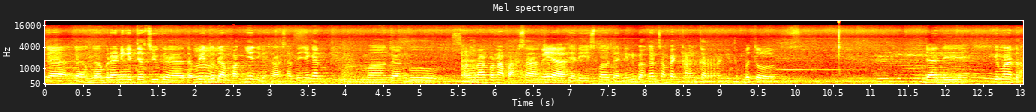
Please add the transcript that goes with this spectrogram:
nggak nggak nggak berani ngejudge juga, tapi Hmm. itu dampaknya juga salah satunya kan mengganggu saluran pernapasan, Iya. jadi ispa dan ini bahkan sampai kanker gitu. betul dan Jadi gimana tuh?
